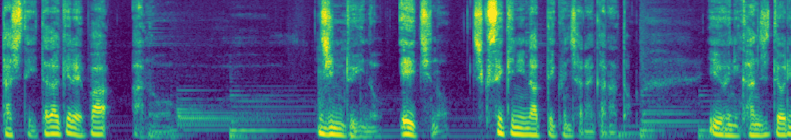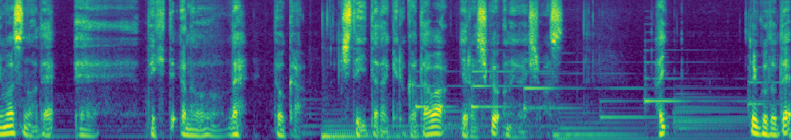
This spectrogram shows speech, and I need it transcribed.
出していただければあの人類の英知の蓄積になっていくんじゃないかなというふうに感じておりますので、えー、できてあのねどうかしていただける方はよろしくお願いします。はいということで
